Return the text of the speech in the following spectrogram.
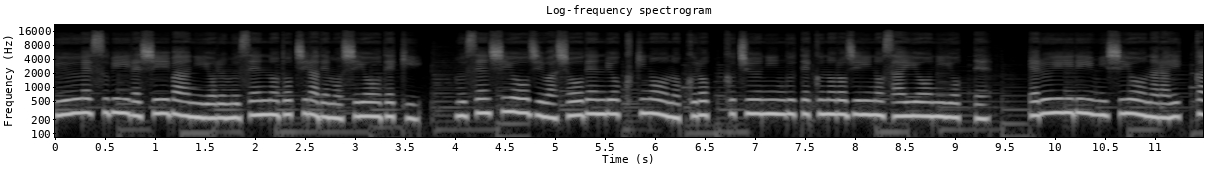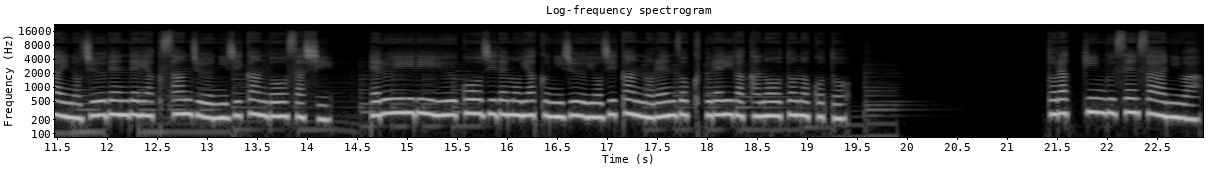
USB レシーバーによる無線のどちらでも使用でき、無線使用時は省電力機能のクロックチューニングテクノロジーの採用によって、LED 未使用なら1回の充電で約32時間動作し、LED 有効時でも約24時間の連続プレイが可能とのこと。トラッキングセンサーには、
